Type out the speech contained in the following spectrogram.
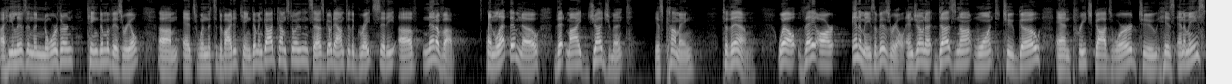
Uh, he lives in the northern kingdom of Israel. Um, it's when it's a divided kingdom. And God comes to him and says, Go down to the great city of Nineveh and let them know that my judgment is coming to them. Well, they are enemies of Israel, and Jonah does not want to go and preach God's word to his enemies.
